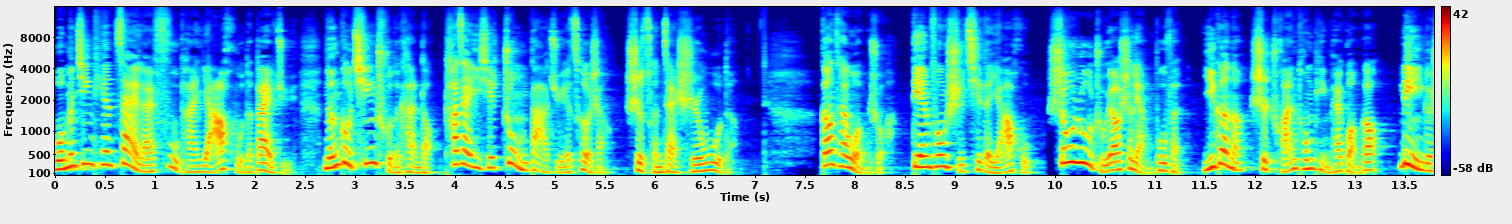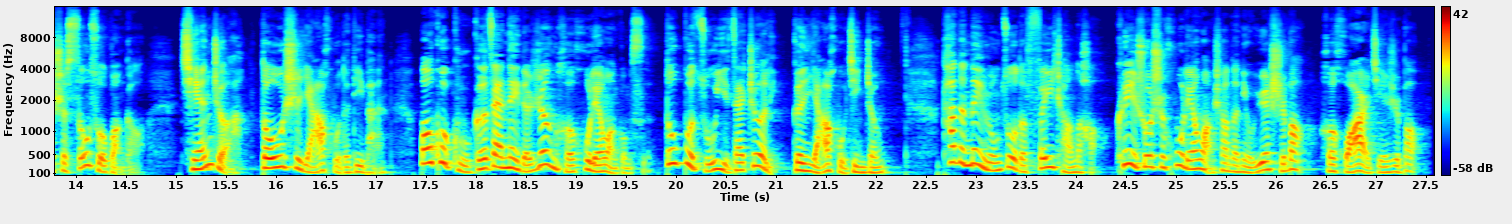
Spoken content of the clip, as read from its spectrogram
我们今天再来复盘雅虎的败局，能够清楚的看到它在一些重大决策上是存在失误的。刚才我们说啊，巅峰时期的雅虎收入主要是两部分，一个呢是传统品牌广告，另一个是搜索广告。前者啊都是雅虎的地盘，包括谷歌在内的任何互联网公司都不足以在这里跟雅虎竞争。它的内容做得非常的好，可以说是互联网上的《纽约时报》和《华尔街日报》，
